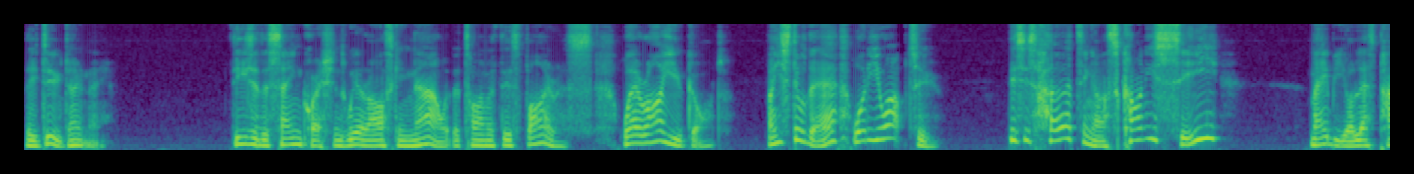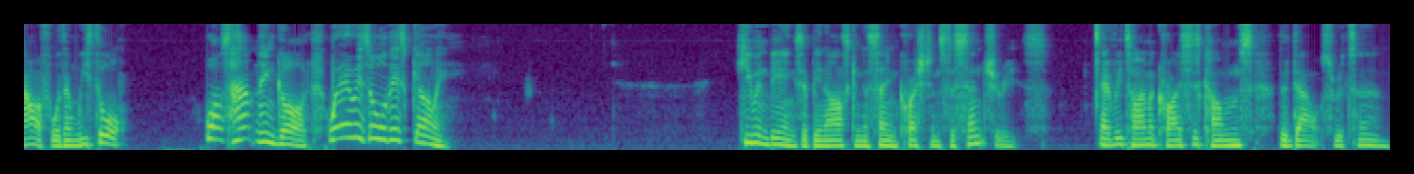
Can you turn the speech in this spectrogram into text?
They do, don't they? These are the same questions we're asking now at the time of this virus. Where are you, God? Are you still there? What are you up to? This is hurting us. Can't you see? Maybe you're less powerful than we thought. What's happening, God? Where is all this going? Human beings have been asking the same questions for centuries. Every time a crisis comes, the doubts return.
